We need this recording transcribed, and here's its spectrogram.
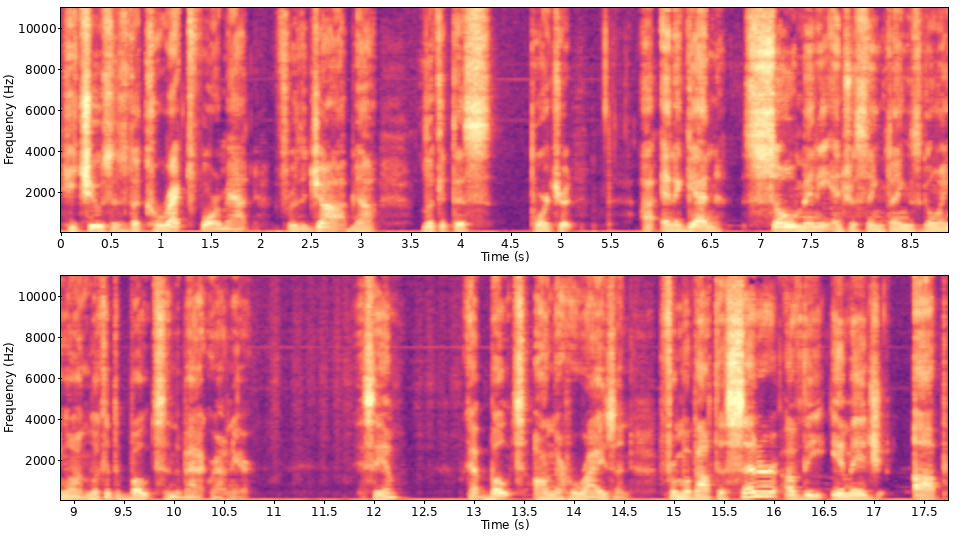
He chooses the correct format for the job. Now, look at this portrait. Uh, and again, so many interesting things going on. Look at the boats in the background here. You see them? We've got boats on the horizon. From about the center of the image up,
